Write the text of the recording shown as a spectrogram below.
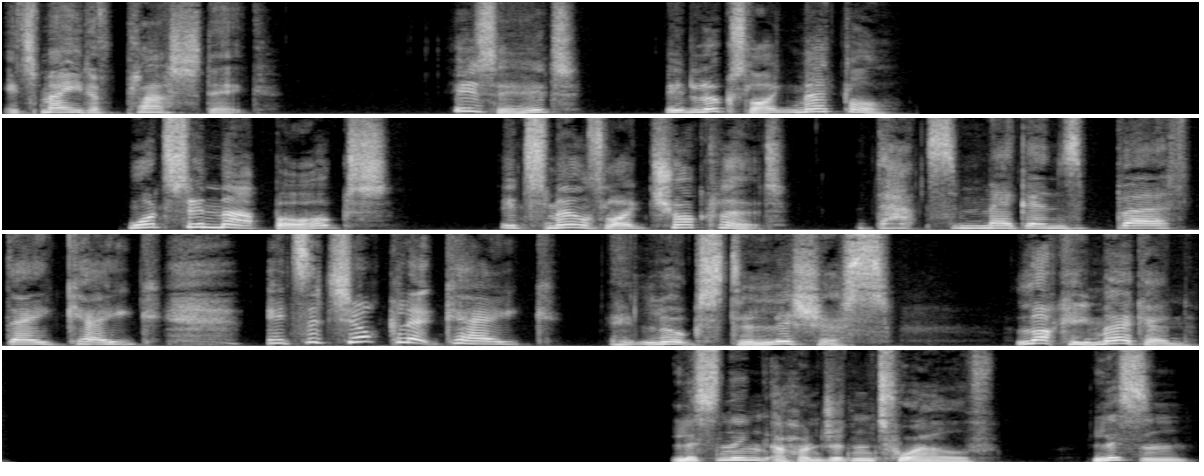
It's made of plastic. Is it? It looks like metal. What's in that box? It smells like chocolate. That's Megan's birthday cake. It's a chocolate cake. It looks delicious. Lucky Megan. Listening 112. Listen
